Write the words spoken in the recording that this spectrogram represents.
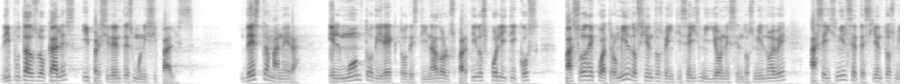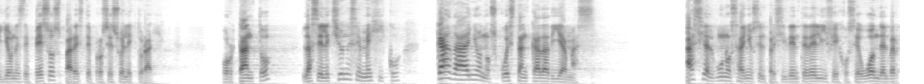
diputados locales y presidentes municipales. De esta manera, el monto directo destinado a los partidos políticos pasó de 4.226 millones en 2009 a 6.700 millones de pesos para este proceso electoral. Por tanto, las elecciones en México cada año nos cuestan cada día más. Hace algunos años el presidente del IFE, José Wondelberg,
